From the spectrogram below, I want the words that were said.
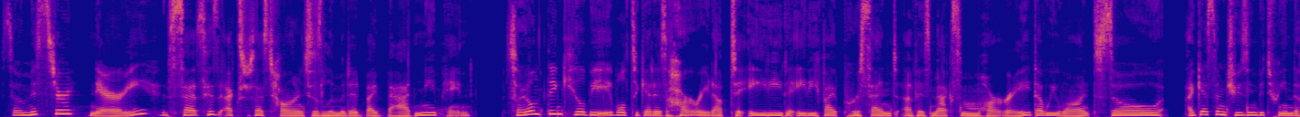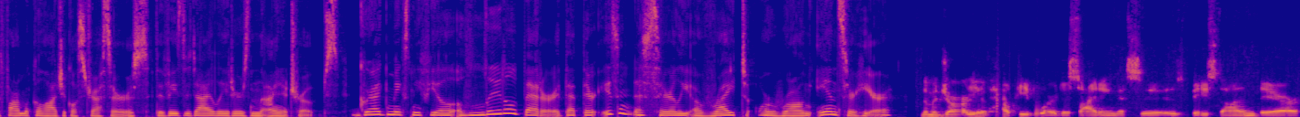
So Mr. Neri says his exercise tolerance is limited by bad knee pain. So I don't think he'll be able to get his heart rate up to 80 to 85% of his maximum heart rate that we want. So I guess I'm choosing between the pharmacological stressors, the vasodilators and the inotropes. Greg makes me feel a little better that there isn't necessarily a right or wrong answer here. The majority of how people are deciding this is based on their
